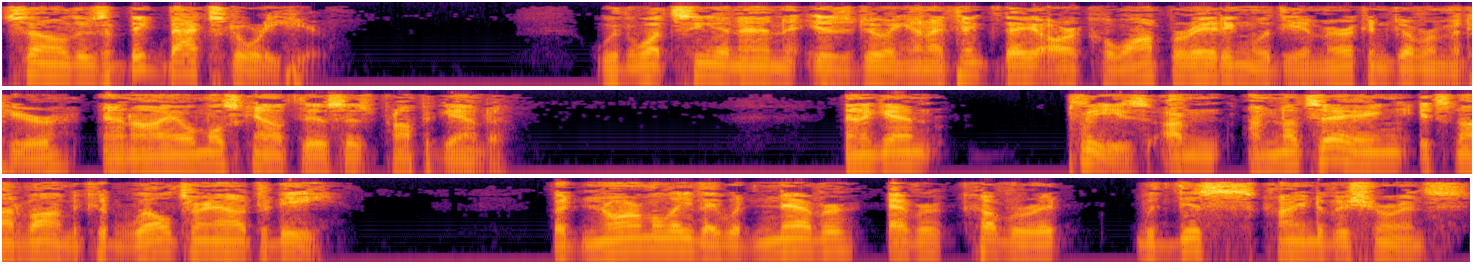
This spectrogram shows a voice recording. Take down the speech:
So there's a big backstory here with what CNN is doing, and I think they are cooperating with the American government here, and I almost count this as propaganda. And again, please, I'm I'm not saying it's not a bomb. It could well turn out to be. But normally they would never ever cover it with this kind of assurance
